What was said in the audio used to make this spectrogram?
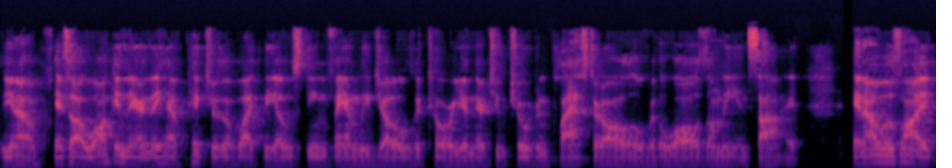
you know. And so I walk in there and they have pictures of like the Osteen family, Joel, Victoria, and their two children plastered all over the walls on the inside. And I was like,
